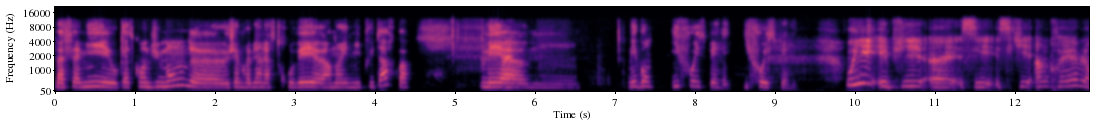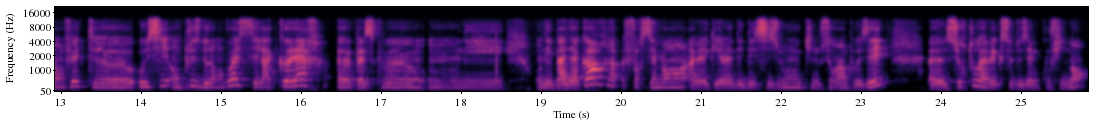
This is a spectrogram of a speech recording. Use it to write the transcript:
ma famille est aux quatre coins du monde. J'aimerais bien les retrouver un an et demi plus tard, quoi. Mais, Ouais. mais bon, il faut espérer, il faut espérer. Oui et puis, c'est ce qui est incroyable en fait, aussi en plus de l'angoisse, c'est la colère, parce qu'on on est on n'est pas d'accord forcément avec, des décisions qui nous sont imposées, surtout avec ce deuxième confinement.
